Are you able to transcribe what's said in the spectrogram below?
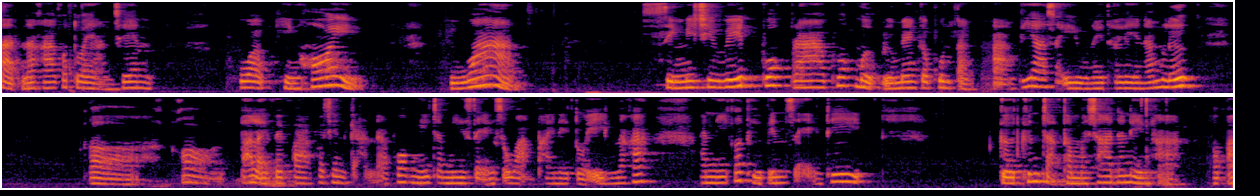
สัตว์นะคะ ก็ตัวอย่างเช่น พวกหิ่งห้อย หรือว่า สิ่งมีชีวิต พวกปลา พวกหมึก หรือแมงกะพรุนต่างๆ ที่อาศัยอยู่ในทะเลน้ำลึกก็ปลาไหลไฟฟ้าก็เช่นกันนะ พวกนี้จะมีแสงสว่างภายในตัวเองนะคะ อันนี้ก็ถือเป็นแสงที่เกิดขึ้นจากธรรมชาตินั่นเองค่ะ ต่อไป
